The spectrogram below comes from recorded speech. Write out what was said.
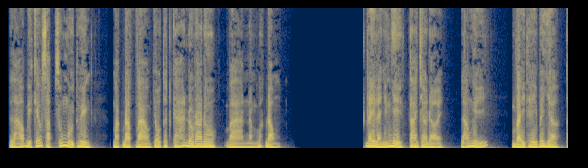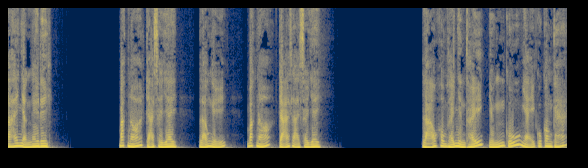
Lão bị kéo sập xuống mũi thuyền, mặt đập vào chỗ thịt cá Dorado và nằm bất động. Đây là những gì ta chờ đợi, lão nghĩ. Vậy thì bây giờ ta hãy nhận ngay đi. Bắt nó trả sợi dây, lão nghĩ, bắt nó trả lại sợi dây. Lão không thể nhìn thấy những cú nhảy của con cá,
